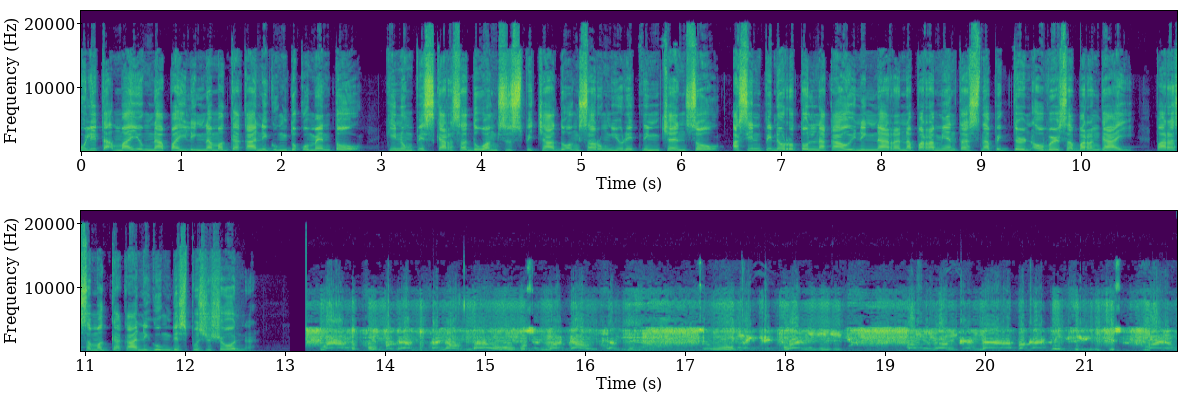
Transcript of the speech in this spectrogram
Hulita mayong napahiling na magkakanigong dokumento. Kinumpiskar sa duwang suspechado ang sarong unit ning Chenso, asin pinurutol na kahoy ning nara na paramientas na pig turnover sa barangay para sa magkakanigong disposisyon. Wala ito po pag ang ano, nauubos ang mga tao sa So, may kitpuan pamunuan ka na baka ito manang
